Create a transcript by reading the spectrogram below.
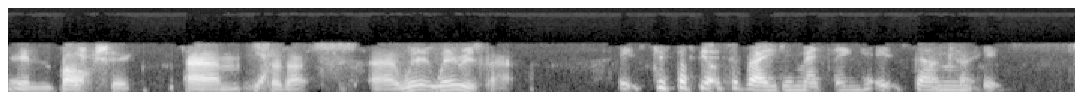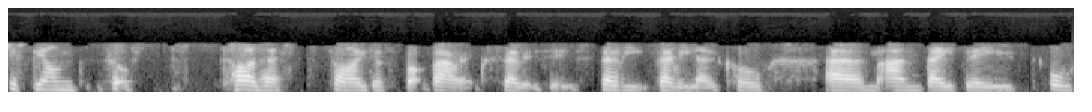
in Berkshire. Yeah. Um, yeah. So that's uh, where where is that? It's just off the Oxford Road in Reading. It's um okay. it's just beyond sort of Tilehurst side of Brock Barracks, so it's, it's very, very local. Um, and they do all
